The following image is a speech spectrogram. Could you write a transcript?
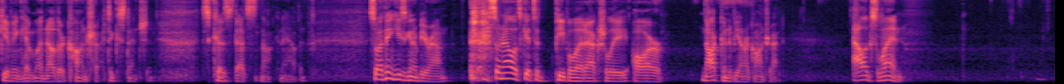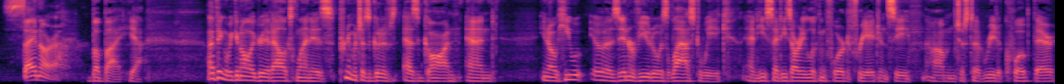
giving him another contract extension, because that's not going to happen. So I think he's going to be around. so now let's get to people that actually are not going to be under contract. Alex Len, Sayonara. bye bye. Yeah. I think we can all agree that Alex Len is pretty much as good as, as gone. And, you know, he w- was interviewed, it was last week, and he said he's already looking forward to free agency. Um, just to read a quote there.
